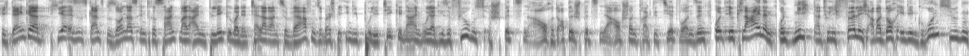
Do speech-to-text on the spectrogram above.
Ich denke, hier ist es ganz besonders interessant, mal einen Blick über den Tellerrand zu werfen, zum Beispiel in die Politik hinein, wo ja diese Führungsspitzen Spitzen auch, Doppelspitzen ja auch schon praktiziert worden sind. Und im Kleinen und nicht natürlich völlig, aber doch in den Grundzügen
